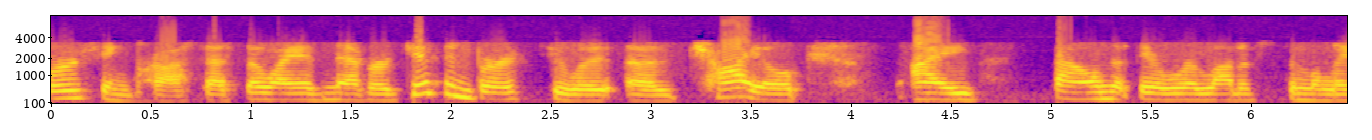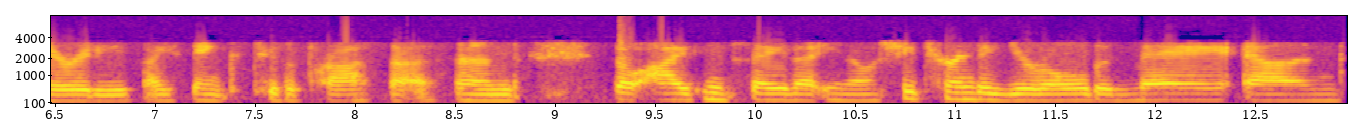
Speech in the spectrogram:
birthing process. Though I have never given birth to a, a child, I found that there were a lot of similarities, I think, to the process. And so I can say that, you know, she turned a year old in May and,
